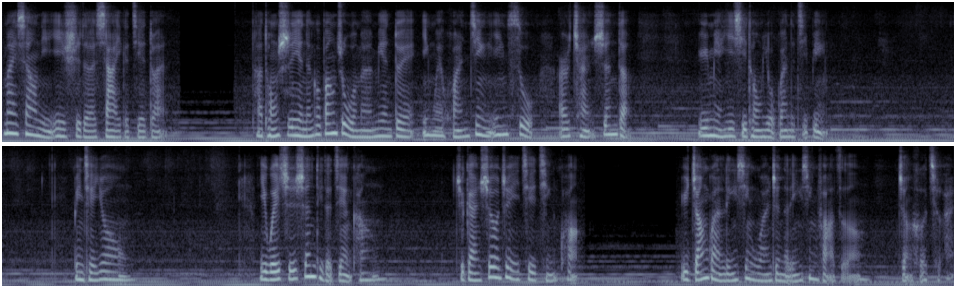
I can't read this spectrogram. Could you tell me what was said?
迈向你意识的下一个阶段。它同时也能够帮助我们面对因为环境因素而产生的与免疫系统有关的疾病，并且用。以维持身体的健康，去感受这一切情况，与掌管灵性完整的灵性法则整合起来，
